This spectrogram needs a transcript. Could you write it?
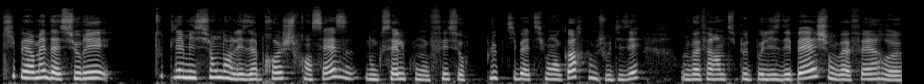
qui permet d'assurer toutes les missions dans les approches françaises, donc celles qu'on fait sur plus petits bâtiments encore, comme je vous disais, on va faire un petit peu de police des pêches, on va faire euh,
